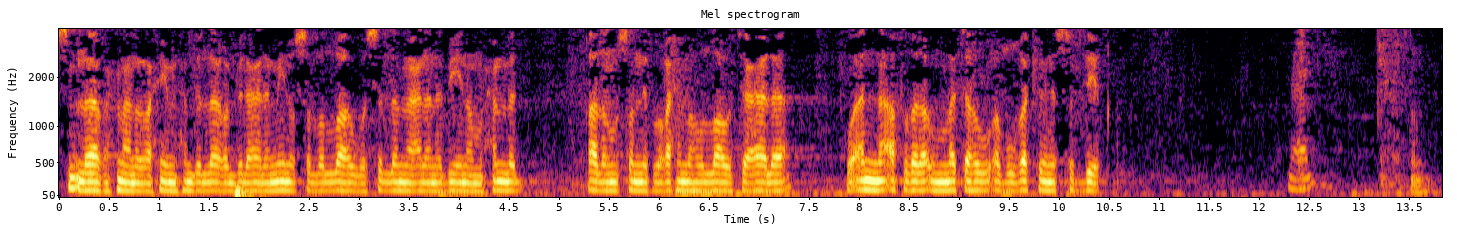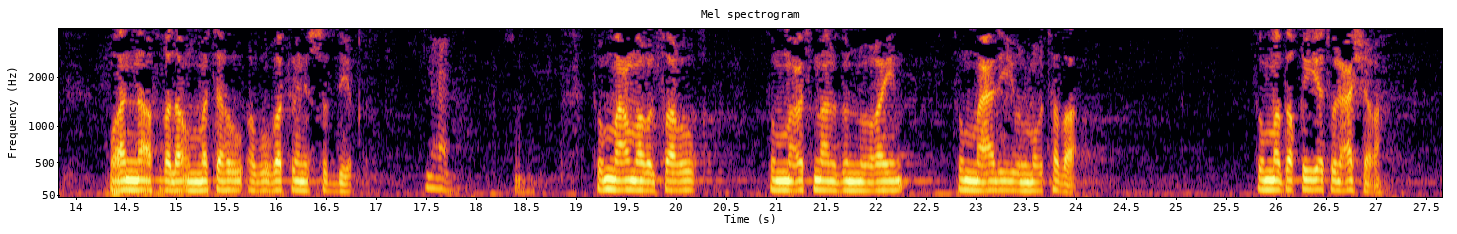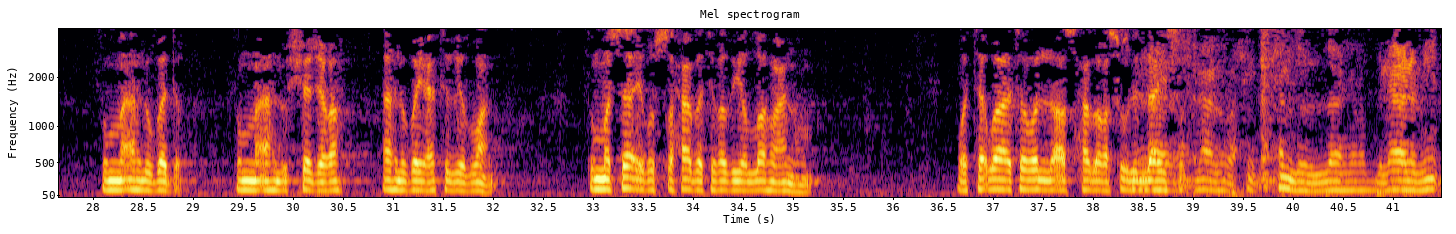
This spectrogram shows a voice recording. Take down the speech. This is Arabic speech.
بسم الله الرحمن الرحيم. الحمد لله رب العالمين وصلى الله وسلم على نبينا محمد. قال المصنف رحمه الله تعالى وأن أفضل أمته أبو بكر الصديق. نعم. وأن أفضل أمته أبو بكر الصديق. نعم. ثم عمر الفاروق ثم عثمان ذو النورين ثم علي المرتضى ثم بقية العشرة ثم أهل بدر. ثم أهل الشجرة أهل بيعة الرضوان ثم سائر الصحابة رضي الله عنهم. وتولى أصحاب رسول الله صلى الله عليه وسلم الحمد لله رب العالمين.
